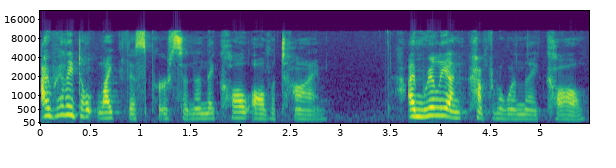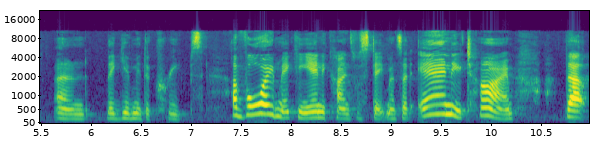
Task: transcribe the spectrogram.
I really don't like this person, and they call all the time. I'm really uncomfortable when they call and they give me the creeps. Avoid making any kinds of statements at any time that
